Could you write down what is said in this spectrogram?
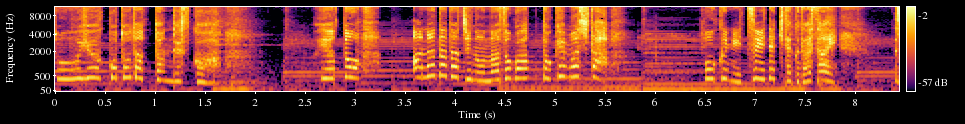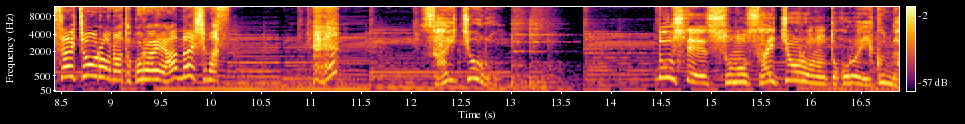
そそういうことだったんですか。やっとあなたたちの謎が解けました。僕についてきてください。最長老のところへ案内します。え？最長老？どうしてその最長老のところへ行くんだ？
